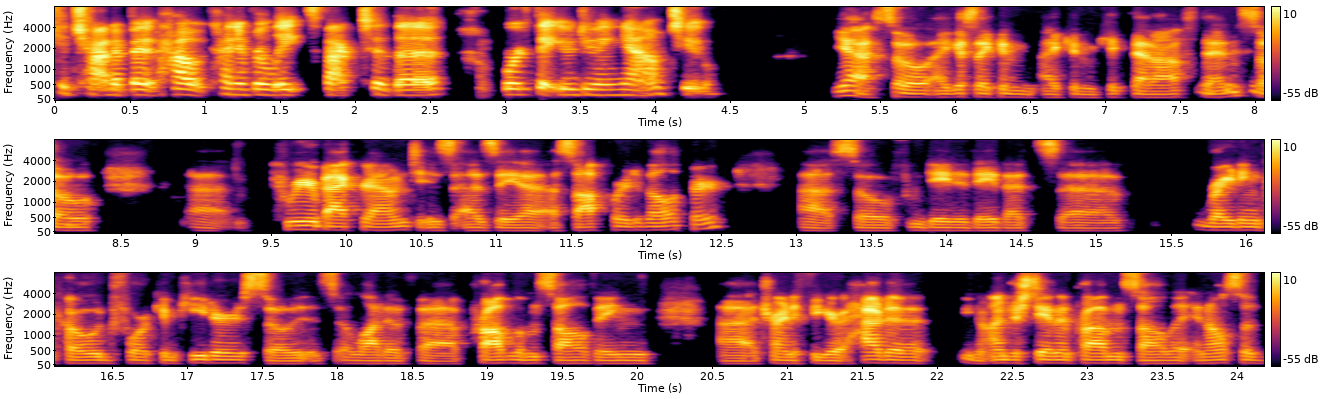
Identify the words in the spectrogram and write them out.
could chat about how it kind of relates back to the work that you're doing now, too. Yeah, so I guess I can I can kick that off then. so, um, career background is as a, a software developer. Uh, so from day to day, that's uh, writing code for computers. So it's a lot of uh, problem solving, uh, trying to figure out how to you know understand and problem solve it, and also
